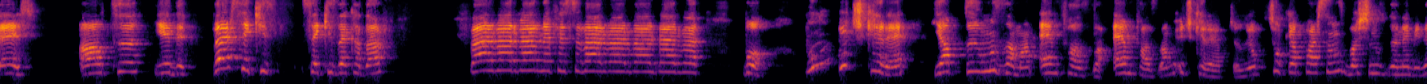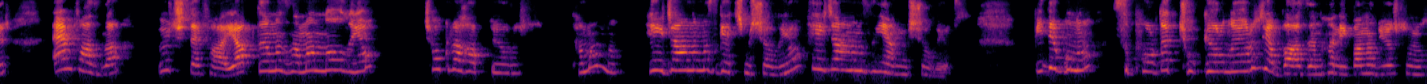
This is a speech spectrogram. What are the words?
beş, altı, yedi. Ver sekiz, sekize kadar. Ver, ver, ver nefesi ver, ver, ver, ver, ver. Bu. Bunu üç kere yaptığımız zaman en fazla, en fazla ama üç kere yapacağız. Yok çok yaparsanız başınız dönebilir. En fazla üç defa yaptığımız zaman ne oluyor? Çok rahatlıyoruz. Tamam mı? Heyecanımız geçmiş oluyor. Heyecanımızı yenmiş oluyoruz. Bir de bunu sporda çok yoruluyoruz ya bazen hani bana diyorsunuz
